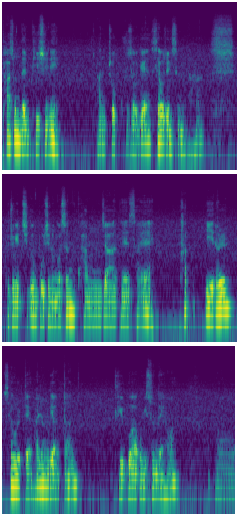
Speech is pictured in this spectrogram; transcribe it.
파손된 비신이 한쪽 구석에 세워져 있습니다. 그 중에 지금 보시는 것은 광자대사의 탑비를 세울 때 활용되었던 귀부하고 이수인데요. 어,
